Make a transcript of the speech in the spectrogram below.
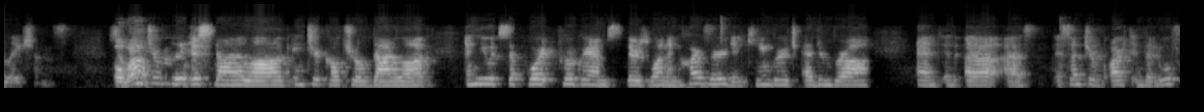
relations. So Oh, wow. interreligious dialogue, intercultural dialogue, and he would support programs. There's one in Harvard, in Cambridge, Edinburgh, and uh, a, a center of art in the Louvre.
